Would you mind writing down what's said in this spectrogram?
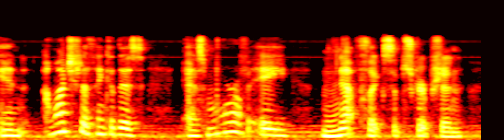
And I want you to think of this as more of a Netflix subscription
